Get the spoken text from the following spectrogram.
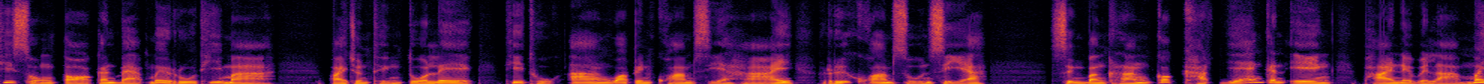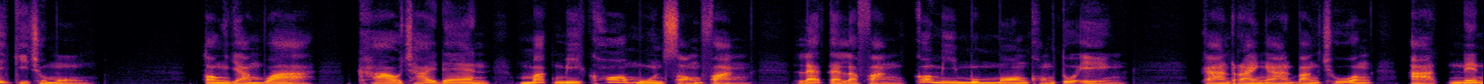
ที่ส่งต่อกันแบบไม่รู้ที่มา ไปจนถึงตัวเลขที่ถูกอ้างว่าเป็นความเสียหายหรือความสูญเสีย ซึ่งบางครั้งก็ขัดแย้งกันเองภายในเวลาไม่กี่ชั่วโมง ต้องย้ำว่าข่าวชายแดนมักมีข้อมูลสองฝั่ง และแต่ละฝั่งก็มีมุมมองของตัวเอง การรายงานบางช่วง อาจเน้น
